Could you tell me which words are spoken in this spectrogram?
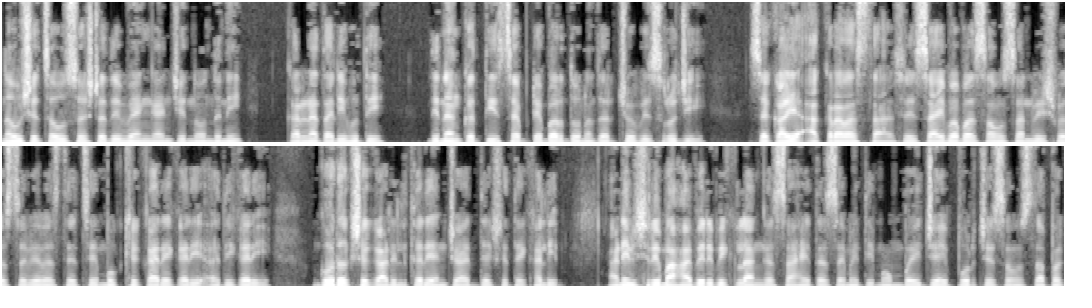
नऊशे चौसष्ट दिव्यांगांची नोंदणी करण्यात आली होती. दिनांक तीस सप्टेंबर दोन हजार चोवीस रोजी सकाळी अकरा वाजता श्री साईबाबा संस्थान विश्वस्त व्यवस्थेचे मुख्य कार्यकारी अधिकारी गोरक्ष गाडीलकर यांच्या अध्यक्षतेखाली आणि श्री महावीर विकलांग सहायता समिती मुंबई जयपूरचे संस्थापक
